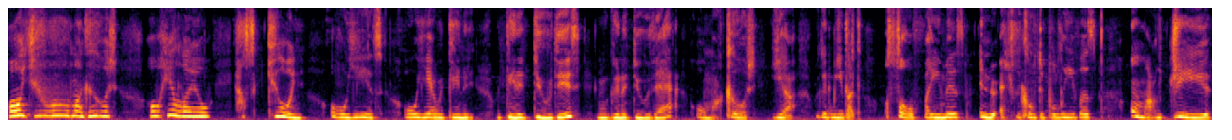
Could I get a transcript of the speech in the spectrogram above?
Oh, you, oh my gosh. Oh, hello. How's it going? Oh, yes. Oh, yeah, we're gonna, we're gonna do this, and we're gonna do that. Oh my gosh. Yeah, we're gonna be, like, so famous, and they're actually going to believe us. Oh my gee.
